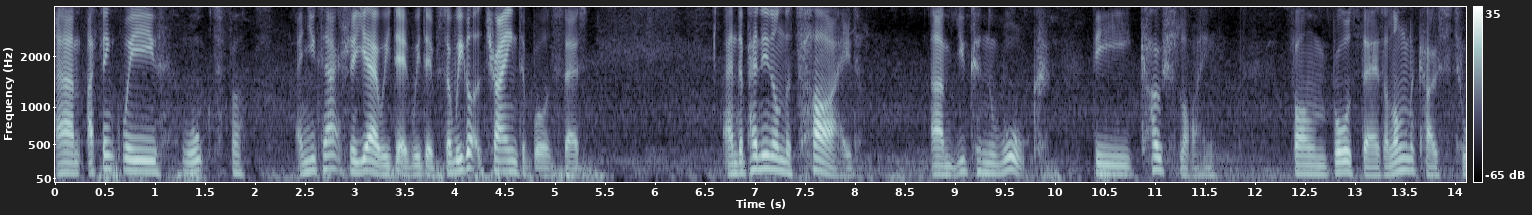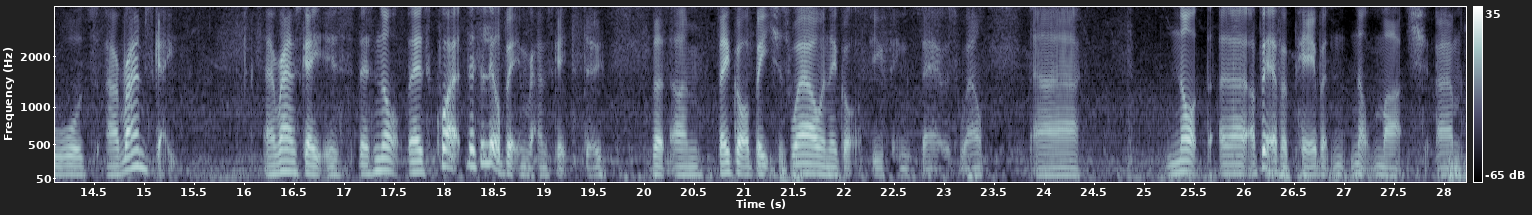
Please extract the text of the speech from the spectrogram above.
Um, I think we walked for, and you can actually, yeah, we did, we did. So we got a train to Broadstairs, and depending on the tide, um, you can walk the coastline from Broadstairs along the coast towards uh, Ramsgate. Uh, Ramsgate is there's not there's quite there's a little bit in Ramsgate to do, but um, they've got a beach as well, and they've got a few things there as well. Uh, not uh, a bit of a pier, but not much. Um,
